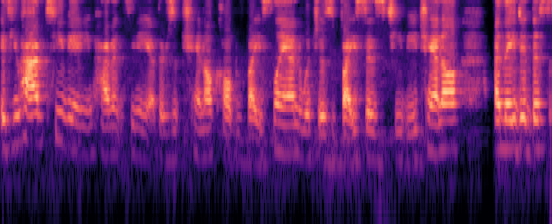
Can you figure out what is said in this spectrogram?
if you have TV and you haven't seen it yet, there's a channel called Viceland, which is Vice's TV channel. And they did this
